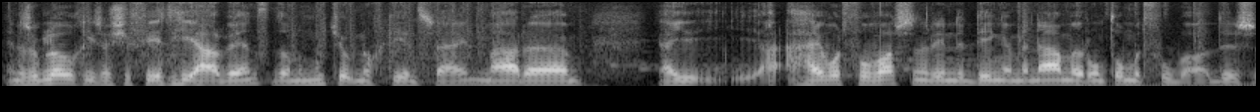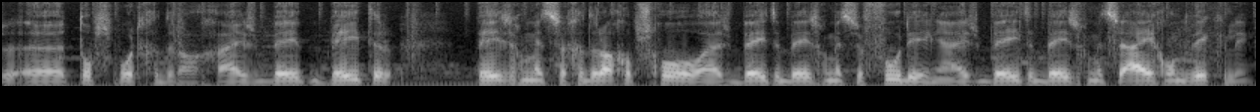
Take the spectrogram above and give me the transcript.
En dat is ook logisch, als je 14 jaar bent, dan moet je ook nog kind zijn. Maar uh, ja, hij wordt volwassener in de dingen, met name rondom het voetbal. Dus uh, topsportgedrag. Hij is be beter bezig met zijn gedrag op school. Hij is beter bezig met zijn voeding. Hij is beter bezig met zijn eigen ontwikkeling.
